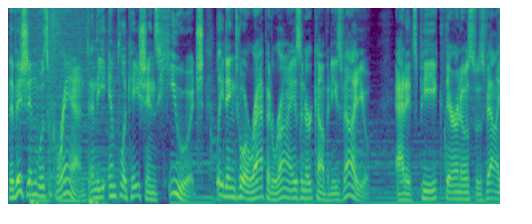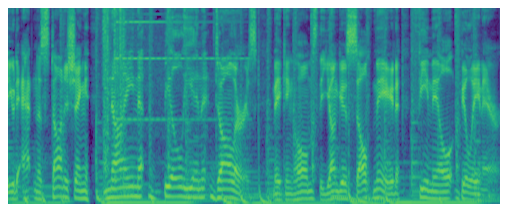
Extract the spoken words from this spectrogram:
The vision was grand and the implications huge, leading to a rapid rise in her company's value. At its peak, Theranos was valued at an astonishing $9 billion, making Holmes the youngest self-made female billionaire.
